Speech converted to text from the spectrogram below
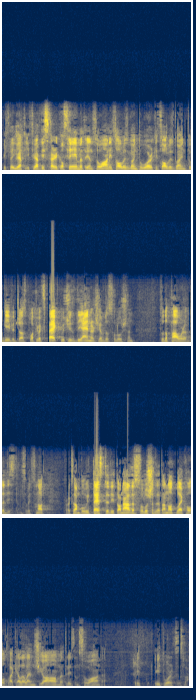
if you, have, if you have this spherical symmetry and so on, it's always going to work. It's always going to give you just what you expect, which is the energy of the solution to the power of the distance. So it's not, for example, we tested it on other solutions that are not black holes, like LLM geometries and so on. It, it works as well.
